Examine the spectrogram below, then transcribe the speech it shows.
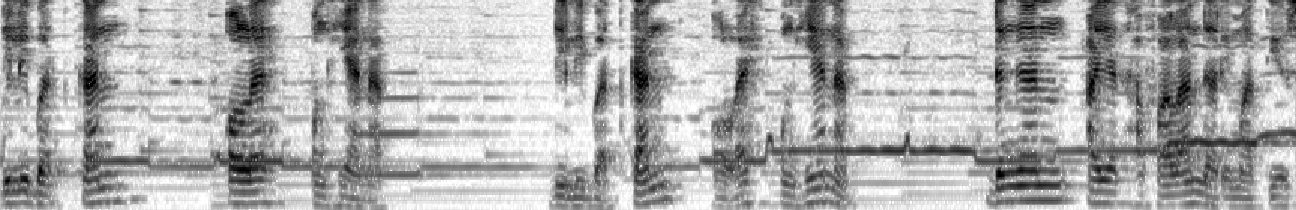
dilibatkan oleh pengkhianat. Dilibatkan oleh pengkhianat. Dengan ayat hafalan dari Matius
